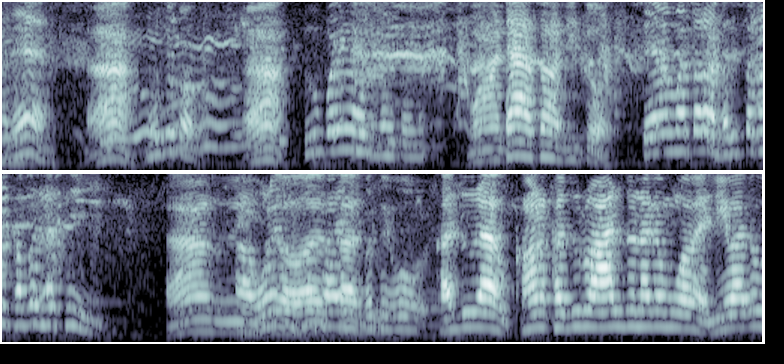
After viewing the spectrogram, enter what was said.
અને? હા. હું શું કહું? હા. તું પરિણય જ નહીં તને? વાંઢા છો જીતો તેમાં તારા ભરી તમને ખબર નથી. ખજૂર ખણ ખજૂરો હાલ તો ના કે હું હવે લેવા દઉં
